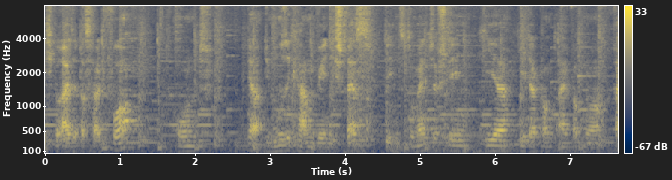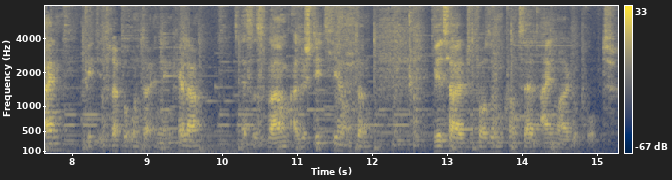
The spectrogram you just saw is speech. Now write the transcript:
Ich bereite das halt vor und ja, die Musiker haben wenig Stress. Die Instrumente stehen hier, jeder kommt einfach nur rein, geht die Treppe runter in den Keller. Es ist warm, alles steht hier und dann wird halt vor so einem Konzert einmal geprobt.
